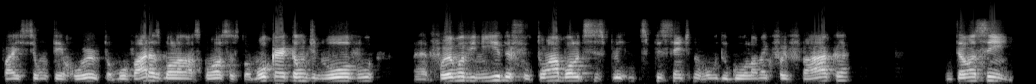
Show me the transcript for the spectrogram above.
faz ser um terror, tomou várias bolas nas costas, tomou cartão de novo, é, foi uma avenida, chutou uma bola displicente no rumo do gol lá, mas que foi fraca. Então, assim,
